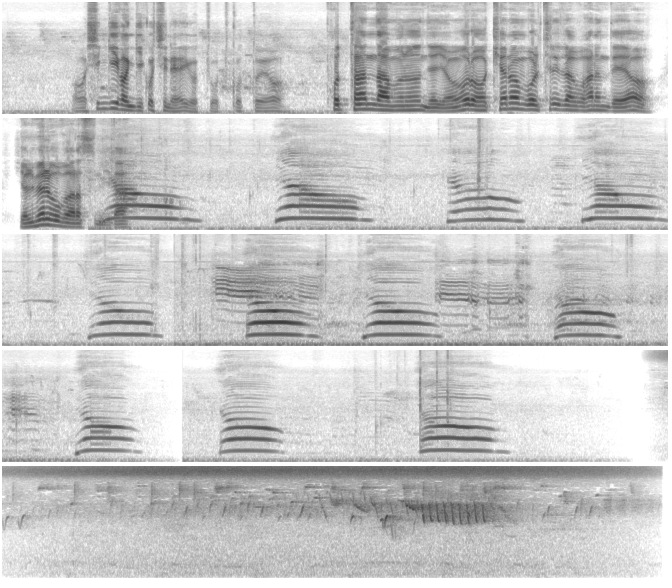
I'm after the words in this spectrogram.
어, 신기반기 꽃이네 이것도 꽃도요. 포탄 나무는 예, 영어로 캐논볼 트리라고 하는데요 열매를 보고 알았습니다. 야옹, 야옹, 야옹, 야옹, 야옹, 야옹, 야옹, 야옹, 야옹, 야옹, 야옹.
